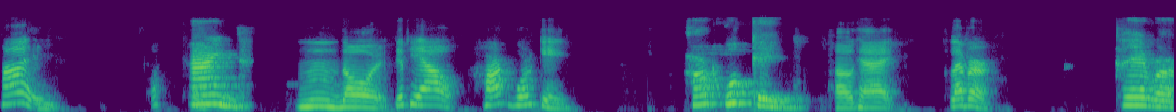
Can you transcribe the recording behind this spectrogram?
Kind. Kind. ừ, rồi. Tiếp theo. Hardworking. Hardworking. ok. Clever Clever.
